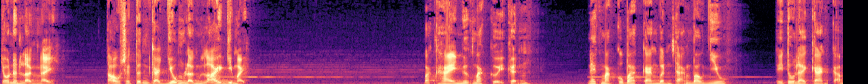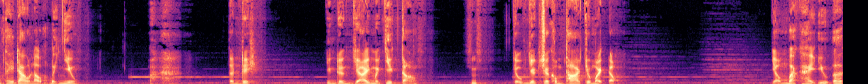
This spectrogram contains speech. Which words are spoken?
Cho nên lần này Tao sẽ tính cả vốn lẫn lãi với mày. Bác hai ngước mắt cười khỉnh. Nét mặt của bác càng bình thản bao nhiêu Thì tôi lại càng cảm thấy đau lòng bấy nhiêu. Tính đi Nhưng đừng dại mà giết tao. Chủ nhân sẽ không tha cho mày đâu. Giọng bác hai yếu ớt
